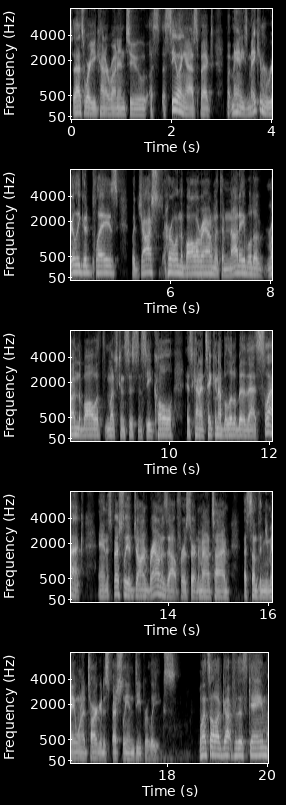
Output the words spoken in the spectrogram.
So that's where you kind of run into a, a, ceiling aspect. But man, he's making really good plays with Josh hurling the ball around, with him not able to run the ball with much consistency. Cole has kind of taken up a little bit of that slack. And especially if John Brown is out for a certain amount of time, that's something you may want to target, especially in deeper leagues. Well, that's all I've got for this game.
